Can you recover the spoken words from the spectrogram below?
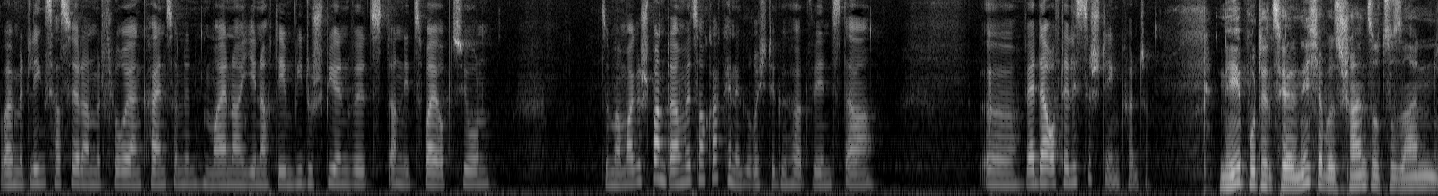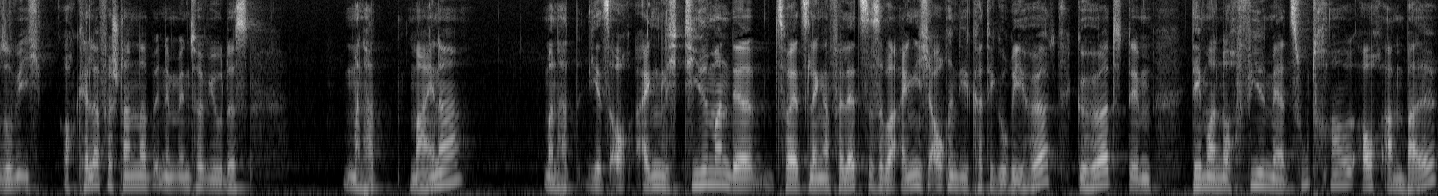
weil mit links hast du ja dann mit Florian Kainz und Lindenmeiner, je nachdem, wie du spielen willst, dann die zwei Optionen. Sind wir mal gespannt. Da haben wir jetzt noch gar keine Gerüchte gehört, wen es da, äh, wer da auf der Liste stehen könnte. Nee, potenziell nicht, aber es scheint so zu sein, so wie ich auch Keller verstanden habe in dem Interview, dass man hat meiner. Man hat jetzt auch eigentlich Thielmann, der zwar jetzt länger verletzt ist, aber eigentlich auch in die Kategorie hört, gehört, dem, dem man noch viel mehr zutraut, auch am Ball,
